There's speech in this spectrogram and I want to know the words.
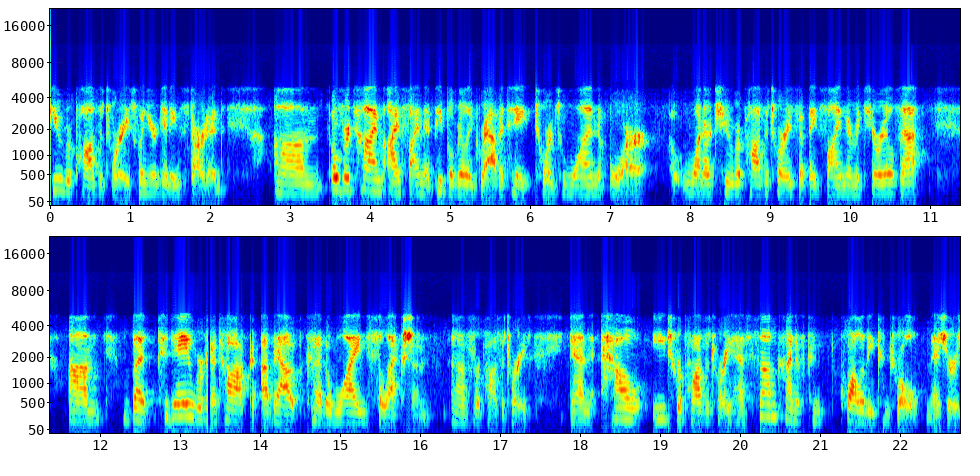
few repositories when you're getting started. Um, over time, I find that people really gravitate towards one or one or two repositories that they find their materials at. Um, but today we're going to talk about kind of the wide selection of repositories and how each repository has some kind of con quality control measures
